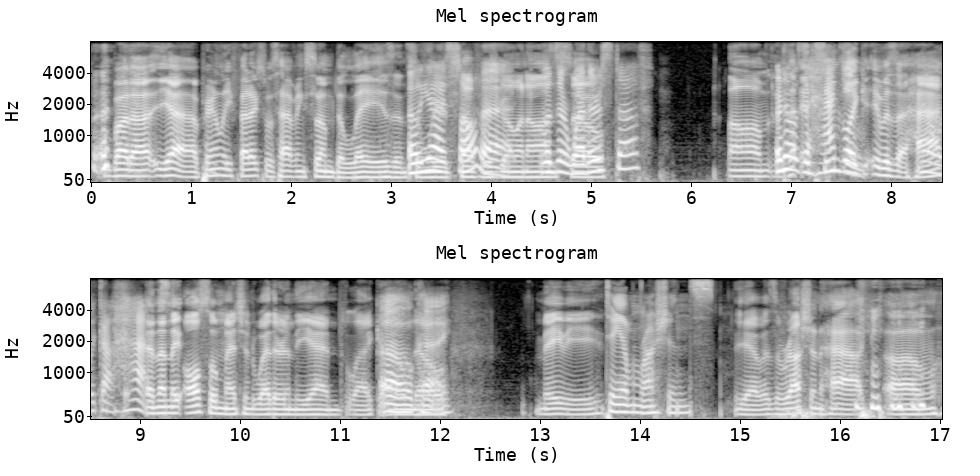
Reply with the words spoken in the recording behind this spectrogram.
but uh yeah, apparently FedEx was having some delays and oh some yeah, I weird saw stuff that. was going on. Was there so, weather stuff? Um Or no, it it a seems like it was a hack. No, it got hacked. and then they also mentioned weather in the end. Like I Oh, don't okay. know. Maybe. Damn Russians. Yeah, it was a Russian hack. Um,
